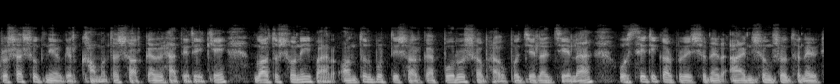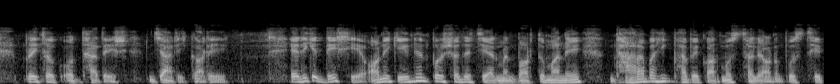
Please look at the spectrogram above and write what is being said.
প্রশাসক নিয়োগের ক্ষমতা সরকারের হাতে রেখে গত শনিবার অন্তর্বর্তী সরকার পৌরসভা, উপজেলা, জেলা ও সিটি কর্পোরেশনের আইন সংশোধনের পৃথক অধ্যাদেশ জারি করে। এদিকে দেশে অনেক ইউনিয়ন পরিষদের চেয়ারম্যান বর্তমানে ধারাবাহিকভাবে কর্মস্থলে অনুপস্থিত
